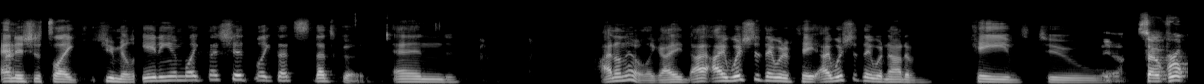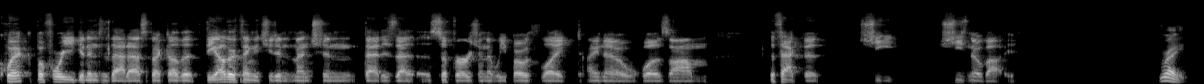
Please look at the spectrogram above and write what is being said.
and it's just like humiliating him like that shit like that's that's good and i don't know like i i, I wish that they would have i wish that they would not have caved to Yeah. So, real quick before you get into that aspect of it, the other thing that you didn't mention that is that subversion that we both liked, I know, was um the fact that she she's nobody. right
